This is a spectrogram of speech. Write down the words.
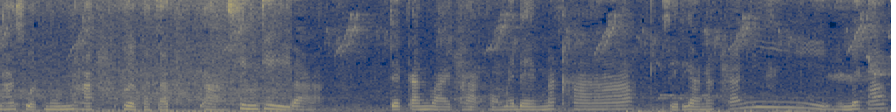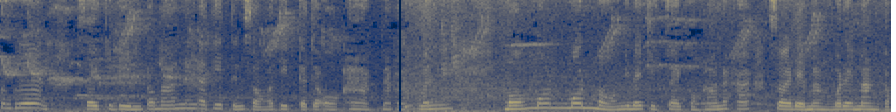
นะคะสวดมนต์นะคะ เพื่อกระจัดสิ่งที่จะเจอการไหว้พระของแม่แดงนะคะ เสร็จแล้วนะคะนี่เห็นไหมคะเพื่อนๆใส่ขีดินประมาณหนึ่งอาทิตย์ถึงสองอาทิตย์ก็จะออกหากนะคะ มันมองมนมนมองอยู่ในจิตใจของเขานะคะ ซอยได้มั่งบ่ได้มั่งกับ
